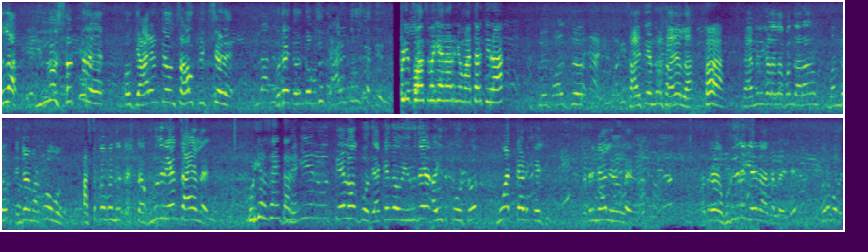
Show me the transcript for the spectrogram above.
ಅಲ್ಲ ಇಲ್ಲೂ ಸತ್ರೆ ಅವ್ ಗ್ಯಾರಂಟಿ ಒಂದ್ ಸಾವು ಫಿಕ್ಸ್ ಹೇಳಿ. ಹುಬ್ಳಿ ಫಾಲ್ಸ್ ಬಗ್ಗೆ ಏನಾರು ನೀವು ಮಾತಾಡ್ತೀರಾ? ಫಾಲ್ಸ್ ಸಾಯ್ತಿ ಅಂದ್ರೆ ಸಾಯಲ್ಲ. ಫ್ಯಾಮಿಲಿಗಳೆಲ್ಲ ಬಂದು ಆರಾಮ್ ಬಂದು ಎಂಜಾಯ್ ಮಾಡ್ಕೊಂಡು ಹೋಗ್ಬೋದು. ಅಷ್ಟಕ್ಕೆ ಬಂದ್ರೆ ಕಷ್ಟ. ಹುಡುಗರು ಏನ್ ಸಾಯಲ್ಲ ಇಲ್ಲಿ? ಹುಡುಗಿಯರು ಸಾಯ್ತಾರೆ ನೀರು ತೇಲ್ ಹೋಗ್ಬೋದು. ಯಾಕಂದ್ರೆ ಅವು ಇರುದೇ ಐದು ಫೂಟು ಮೂವತ್ತೆರಡು ಕೆ ಜಿ ಅದ್ರ ಮೇಲೆ ಇರಲ್ಲ ಇವರು. ಆದರೆ ಹುಡುಗರಿಗೆ ಏನಾಗಲ್ಲ ಇಲ್ಲಿ. ಬರ್ಬೋದು.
